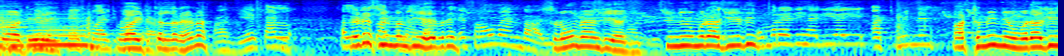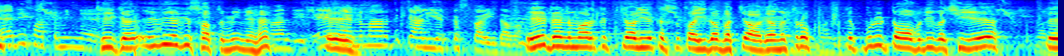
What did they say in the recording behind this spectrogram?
quality face quality white colour ਹੈ ਨਾ? ਹਾਂਜੀ ਇਹ ਕੱਲ ਕਿਹੜੇ ਸੀਮਨ ਦੀ ਇਹ ਵੀਰੇ? ਇਹ ਸਨੋਮੈਨ ਦਾ ਜੀ। ਸਨੋਮੈਨ ਦੀ ਆ ਗਈ ਕਿੰਨੀ ਉਮਰ ਆ ਗਈ ਇਹਦੀ? ਉਮਰ ਇਹਦੀ ਹੈਗੀ ਆ ਜੀ 8 ਮਹੀਨੇ। 8 ਮਹੀਨੇ ਉਮਰ ਆ ਗਈ। ਇਹਦੀ 7 ਮਹੀਨੇ ਠੀਕ ਹੈ ਇਹਦੀ ਹੈਗੀ 7 ਮਹੀਨੇ ਹੈ? ਹਾਂਜੀ ਇਹ ਡੈਨਮਾਰਕ 40 ਇੱਕ 27 ਦਾ ਵਾ। ਇਹ ਡੈਨਮਾਰਕ 40 ਇੱਕ 27 ਦਾ ਬੱਚਾ ਆ ਗਿਆ ਮਿੱਤਰੋ ਤੇ ਪੂਰੀ ਟੌਪ ਦੀ ਬੱਚੀ ਇਹ ਹੈ ਤੇ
